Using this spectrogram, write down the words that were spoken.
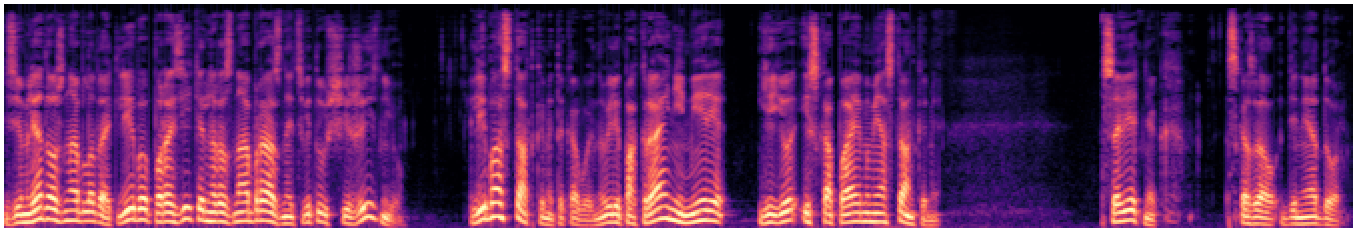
Земля должна обладать либо поразительно разнообразной цветущей жизнью, либо остатками таковой, ну или, по крайней мере, ее ископаемыми останками. «Советник», — сказал Дениадор, —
